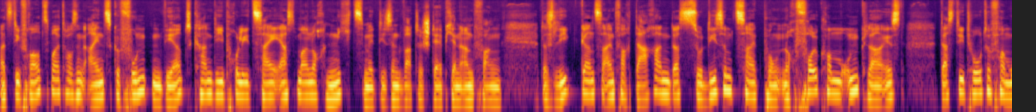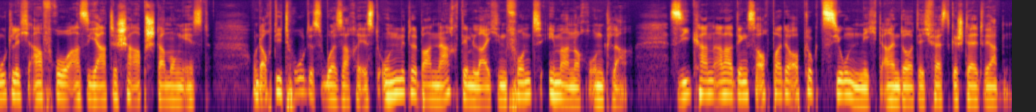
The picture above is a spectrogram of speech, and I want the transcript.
Als die Frau 2001 gefunden wird, kann die Polizei erstmal noch nichts mit diesen Wattestäbchen anfangen. Das liegt ganz einfach daran, dass zu diesem Zeitpunkt noch vollkommen unklar ist, dass die Tote vermutlich afroasiatischer Abstammung ist und auch die Todesursache ist unmittelbar nach dem Leichenfund immer noch unklar. Sie kann allerdings auch bei der Obduktion nicht eindeutig festgestellt werden.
